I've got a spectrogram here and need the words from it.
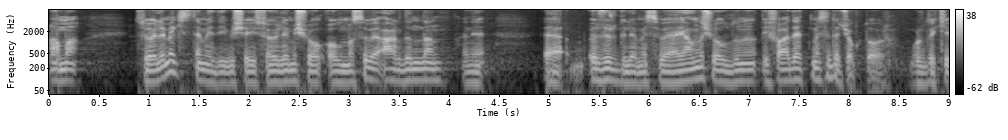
Ama söylemek istemediği bir şeyi söylemiş ol- olması ve ardından hani e, özür dilemesi veya yanlış olduğunu ifade etmesi de çok doğru. Buradaki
